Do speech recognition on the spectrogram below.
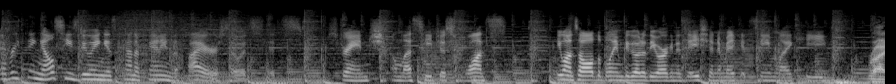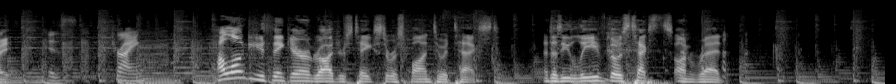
everything else he's doing is kind of fanning the fire. So it's, it's strange unless he just wants he wants all the blame to go to the organization and make it seem like he right is trying. How long do you think Aaron Rodgers takes to respond to a text? And does he leave those texts unread?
